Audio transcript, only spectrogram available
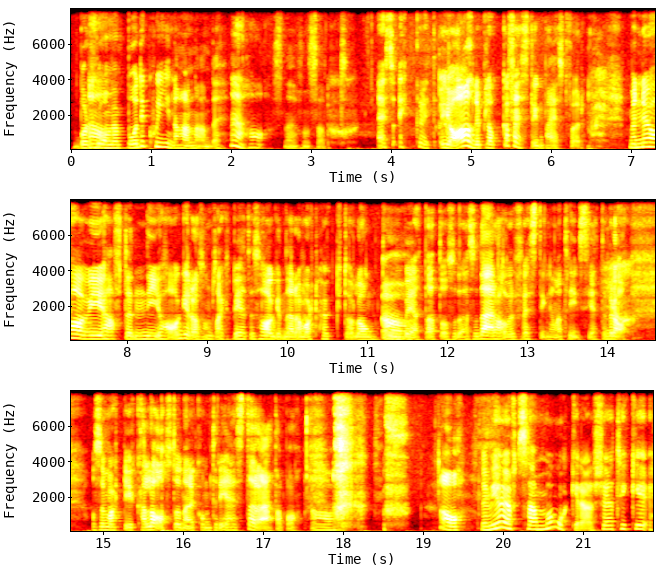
Både, Ja. men både Queen och han hade Jaha. som satt. Det är så äckligt. Och jag har aldrig plockat fästing på häst förr. Men nu har vi ju haft en ny hage då, som sagt, beteshagen där det har varit högt och långt och Ja. obetat och sådär. Så där har väl fästingarna trivts jättebra. Och sen vart det ju kalas då när det kom tre hästar att äta på. Ja. Ja. Men vi har ju haft samma åkrar så jag tycker...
